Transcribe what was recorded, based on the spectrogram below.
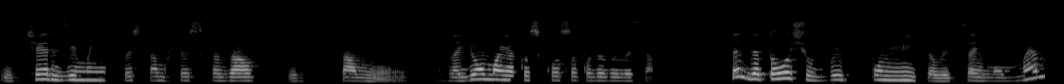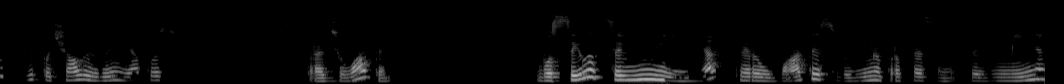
і в черзі мені хтось там щось сказав, і там знайома якось косо подивилася. Це для того, щоб ви помітили цей момент і почали з ним якось працювати. Бо сила це вміння керувати своїми процесами, це вміння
